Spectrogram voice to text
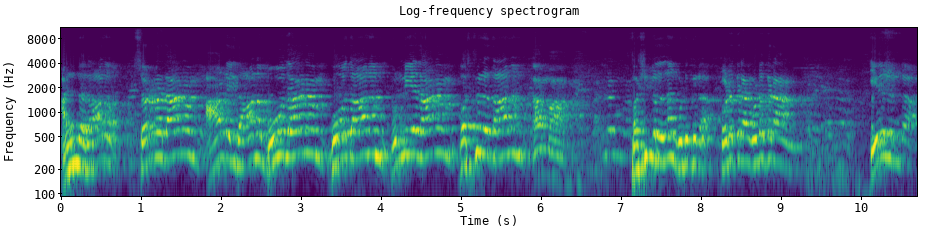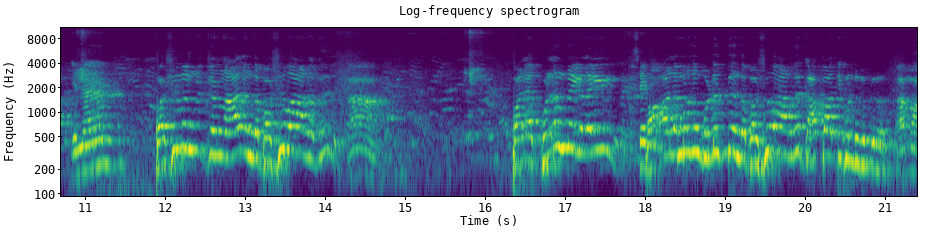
அந்த தானம் சொர்ண தானம் ஆடை தானம் பூதானம். கோதானம். புண்ணிய தானம் வஸ்திர தானம் ஆமா. பசுக்கள் எல்லாம் கொடுக்கிறார் கொடுக்கிறான். கொடுக்கிறான் ஏனென்றால் என்ன? பசு என்று சொன்னால் அந்த பசுவானது ஆ. பல குழந்தைகளை. பாலமிருதம் கொடுத்து அந்த பசுவானது காப்பாத்தி கொண்டிருக்கிறது. ஆமா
